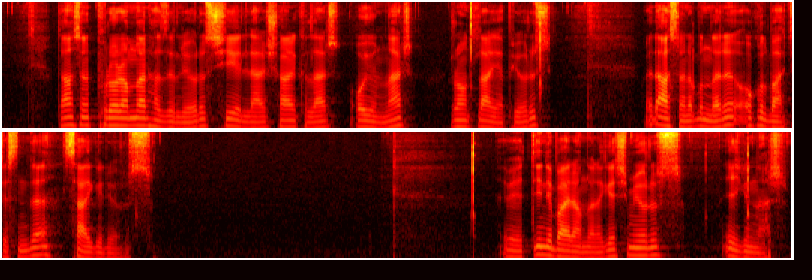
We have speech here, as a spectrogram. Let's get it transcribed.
Daha sonra programlar hazırlıyoruz. Şiirler, şarkılar, oyunlar, rondlar yapıyoruz. Ve daha sonra bunları okul bahçesinde sergiliyoruz. Evet, dini bayramlara geçmiyoruz. İyi günler.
